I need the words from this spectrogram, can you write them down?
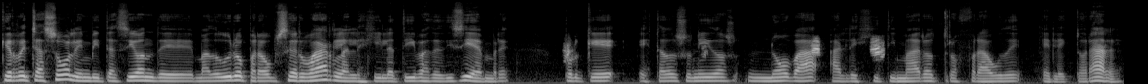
que rechazó la invitación de Maduro para observar las legislativas de diciembre, porque Estados Unidos no va a legitimar otro fraude electoral.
